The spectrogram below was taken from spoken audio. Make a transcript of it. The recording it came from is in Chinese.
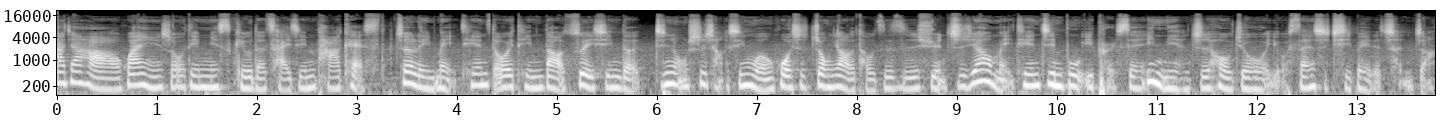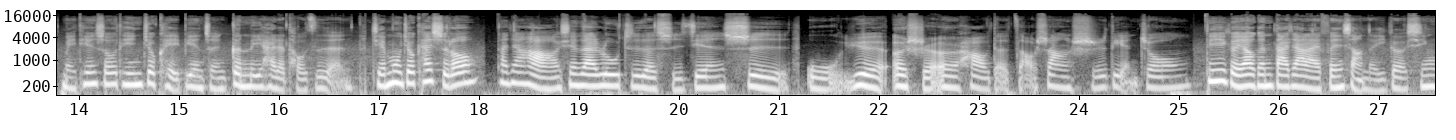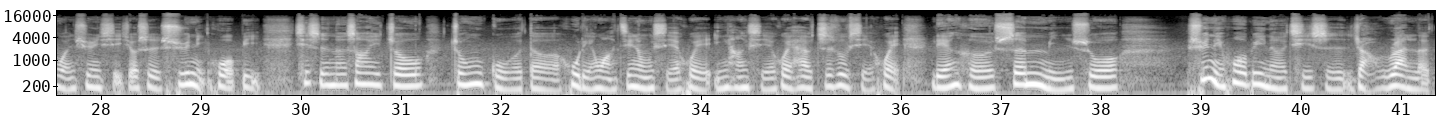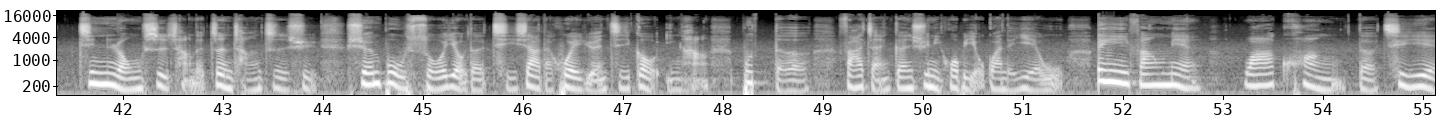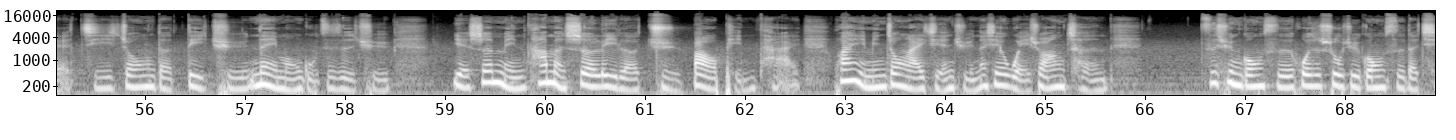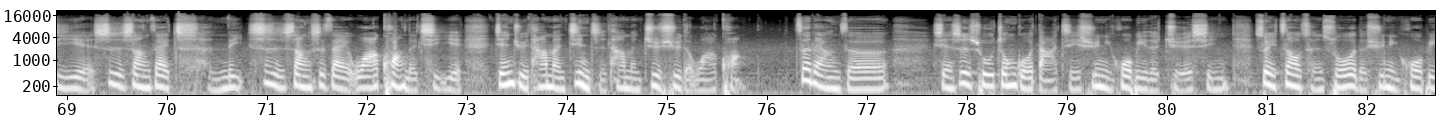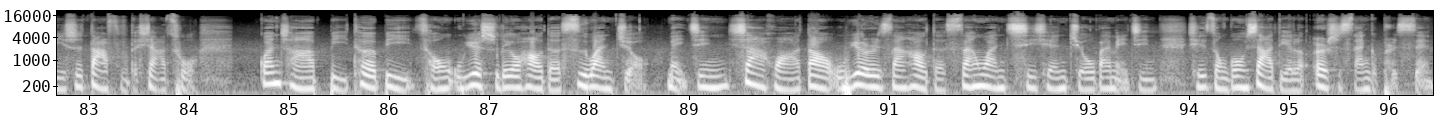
大家好，欢迎收听 Miss Q 的财经 Podcast。这里每天都会听到最新的金融市场新闻或是重要的投资资讯。只要每天进步一 percent，一年之后就会有三十七倍的成长。每天收听就可以变成更厉害的投资人。节目就开始喽！大家好，现在录制的时间是五月二十二号的早上十点钟。第一个要跟大家来分享的一个新闻讯息就是虚拟货币。其实呢，上一周中国的互联网金融协会、银行协会还有支付协会联合声明说，虚拟货币呢其实扰乱了。金融市场的正常秩序，宣布所有的旗下的会员机构银行不得发展跟虚拟货币有关的业务。另一方面，挖矿的企业集中的地区内蒙古自治区也声明，他们设立了举报平台，欢迎民众来检举那些伪装成。资讯公司或是数据公司的企业，事实上在成立，事实上是在挖矿的企业，检举他们，禁止他们继续的挖矿。这两则显示出中国打击虚拟货币的决心，所以造成所有的虚拟货币是大幅的下挫。观察比特币从五月十六号的四万九。美金下滑到五月二十三号的三万七千九百美金，其实总共下跌了二十三个 percent。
